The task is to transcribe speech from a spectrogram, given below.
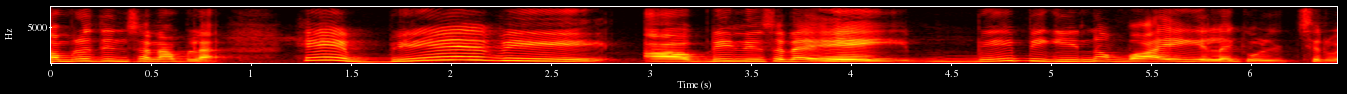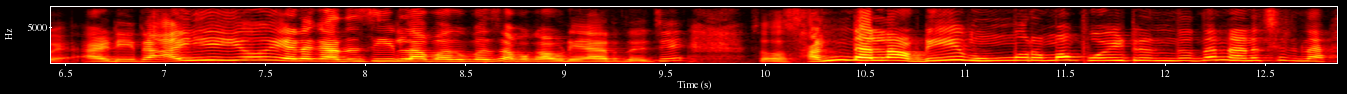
கம்ருதீன் சொன்னாப்புல. ஹே பேபி அப்படின்னு சொன்ன ஏய் பேபிக்கு இன்னும் வாயை இலக்கி ஒழிச்சிருவேன். அப்படின்னா ஐயோ எனக்கு அந்த சீன்லாம் பார்க்கும்போது சமக்க அப்படியே இருந்துச்சு. ஸோ சண்டைலாம் அப்படியே மும்முரமாக போயிட்டு இருந்தது தான் நினச்சிருந்தேன்.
